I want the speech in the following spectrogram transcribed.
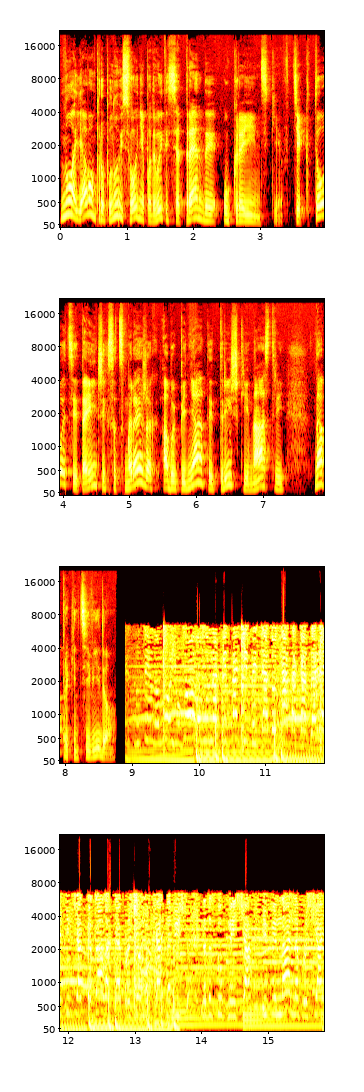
Ну а я вам пропоную сьогодні подивитися тренди українські в Тіктоці та інших соцмережах, аби підняти трішки настрій наприкінці відео. Крутила мою голову на 360 Одна така дівчат казала те, про що мовчать. Навіщо? Недоступний час. І фінальне прощай.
